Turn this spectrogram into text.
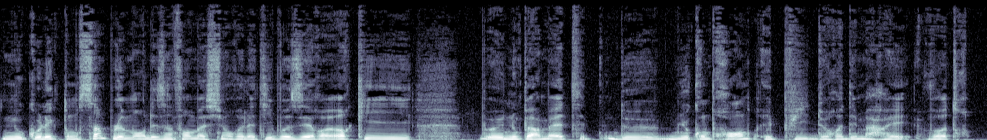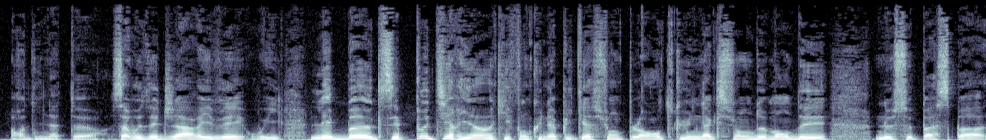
Nous collectons simplement des informations relatives aux erreurs qui peuvent nous permettre de mieux comprendre et puis de redémarrer votre ordinateur. Ça vous est déjà arrivé? Oui. Les bugs, ces petits riens qui font qu'une application plante, qu'une action demandée ne se passe pas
